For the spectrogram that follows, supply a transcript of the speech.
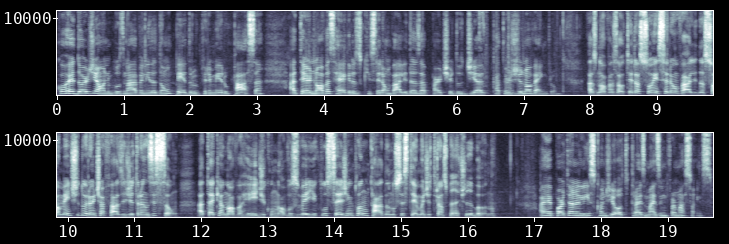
O corredor de ônibus na Avenida Dom Pedro I passa a ter novas regras que serão válidas a partir do dia 14 de novembro. As novas alterações serão válidas somente durante a fase de transição, até que a nova rede com novos veículos seja implantada no sistema de transporte urbano. A repórter Annelise Condioto traz mais informações.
